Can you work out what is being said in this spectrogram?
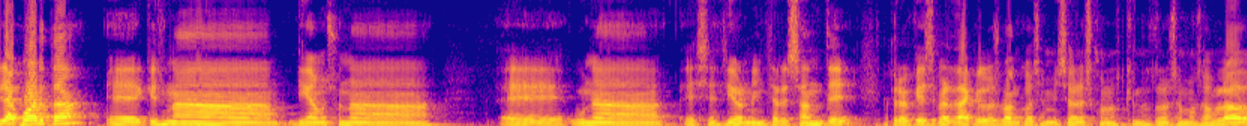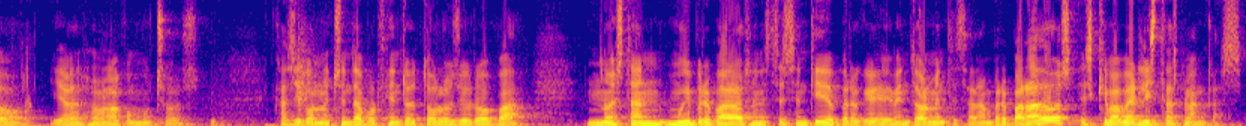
la cuarta, eh, que es una, digamos, una, eh, una exención interesante, pero que es verdad que los bancos emisores con los que nosotros hemos hablado, y hemos hablado con muchos, casi con 80% de todos los de Europa, no están muy preparados en este sentido, pero que eventualmente estarán preparados, es que va a haber listas blancas.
